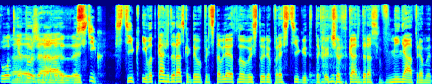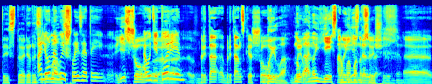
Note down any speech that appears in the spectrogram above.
Вот я А, тоже, да, да, да, да, да. Стик. Стик. И вот каждый раз, когда его представляют новую историю про Стига, это такой, черт, каждый раз в меня прям эта история разливался. Алена вышла из этой... Есть шоу... Аудитории. э, брита- Британское шоу. Было. Ну, Было. оно есть, Оно по-моему, есть, оно да, все да, еще есть. да. Э,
